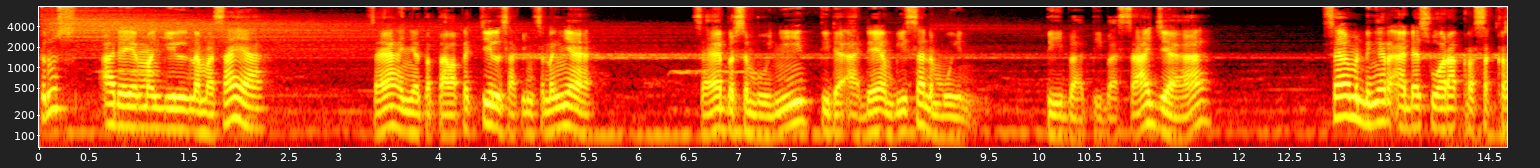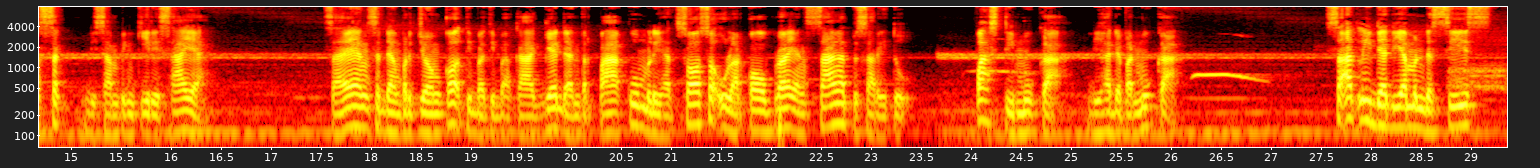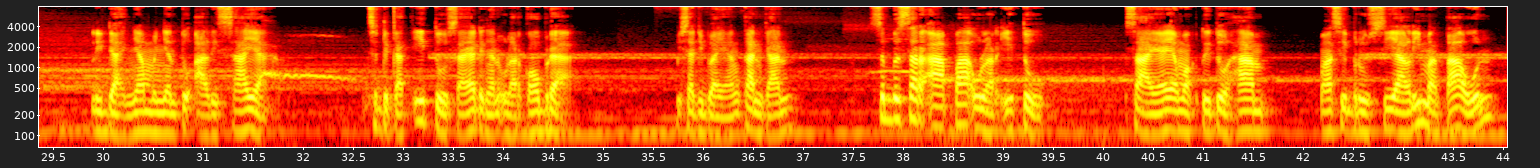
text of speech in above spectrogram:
Terus ada yang manggil nama saya Saya hanya tertawa kecil saking senengnya. Saya bersembunyi tidak ada yang bisa nemuin. Tiba-tiba saja saya mendengar ada suara kresek-kresek di samping kiri saya. Saya yang sedang berjongkok tiba-tiba kaget dan terpaku melihat sosok ular kobra yang sangat besar itu Pas di muka, di hadapan muka. Saat lidah dia mendesis Lidahnya menyentuh alis saya Sedekat itu saya dengan ular kobra. Bisa dibayangkan kan? Sebesar apa ular itu? Saya yang waktu itu ham masih berusia lima tahun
